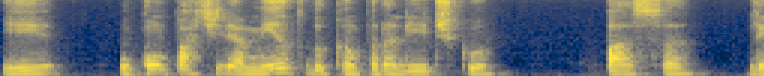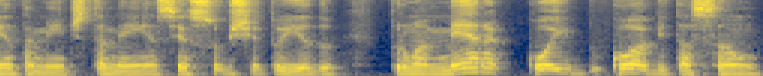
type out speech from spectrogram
e o compartilhamento do campo analítico passa lentamente também a ser substituído por uma mera coabitação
